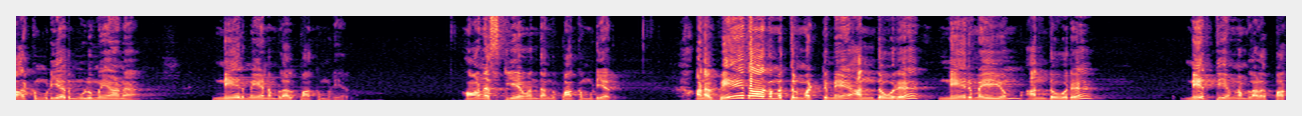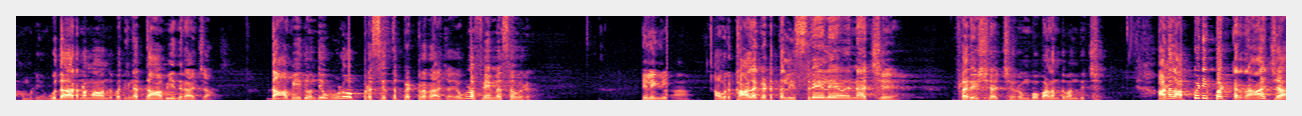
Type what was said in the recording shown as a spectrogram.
பார்க்க முடியாது? முழுமையான நேர்மையை நம்மளால் பார்க்க முடியாது. ஹானஸ்டியை வந்து அங்கே பார்க்க முடியாது. ஆனால் வேதாகமத்தில் மட்டுமே அந்த ஒரு நேர்மையையும் அந்த ஒரு நேர்த்தியும் நம்மளால் பார்க்க முடியும். உதாரணமாக வந்து பார்த்தீங்கன்னா தாவீது ராஜா. தாவீது வந்து எவ்வளோ பிரசித்த பெற்ற ராஜா எவ்வளோ ஃபேமஸ் அவர். இல்லைங்களா? அவர் காலகட்டத்தில் இஸ்ரேலே என்னாச்சு? ஃப்ளரிஷ் ஆச்சு ரொம்ப வளர்ந்து வந்துச்சு. ஆனால் அப்படிப்பட்ட ராஜா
